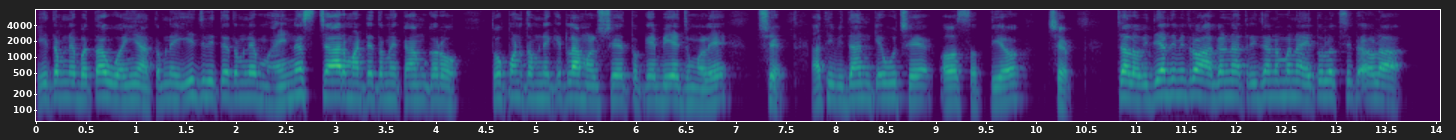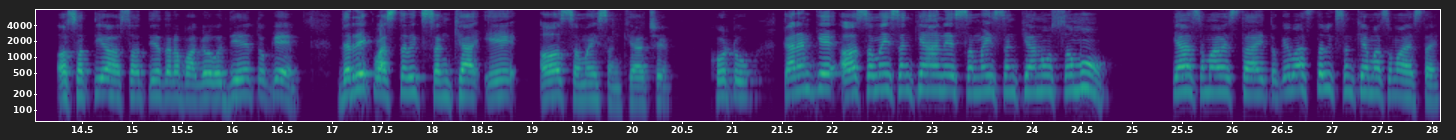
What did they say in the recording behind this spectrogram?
એ તમને બતાવું અહીંયા. તમને એ જ રીતે તમને માઇનસ ચાર માટે તમે કામ કરો તો પણ તમને કેટલા મળશે? તો કે બે જ મળે છે. આથી વિધાન કેવું છે? અસત્ય છે. ચાલો, વિદ્યાર્થી મિત્રો, આગળના ત્રીજા નંબરના હેતુલક્ષી ઓલા અસત્ય અસત્ય તરફ આગળ વધીએ. તો કે દરેક વાસ્તવિક સંખ્યા એ અસમય સંખ્યા છે. ખોટું. કારણ કે અસમય સંખ્યા અને સમય સંખ્યાનો સમૂહ ક્યાં સમાવેશ થાય? તો કે વાસ્તવિક સંખ્યામાં સમાવેશ થાય.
